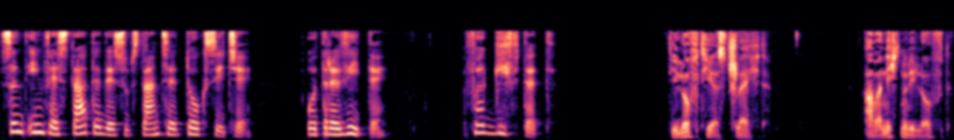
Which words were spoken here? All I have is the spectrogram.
sunt infestate de substanțe toxice, otrăvite, vergiftet. Die Luft hier ist schlecht. Aber nicht nur die Luft.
